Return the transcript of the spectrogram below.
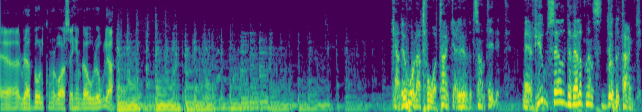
eh Red Bull kommer att vara så himla oroliga. Kan du hålla två tankar i huvudet samtidigt? Med Fuel Cell Developments dubbeltank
